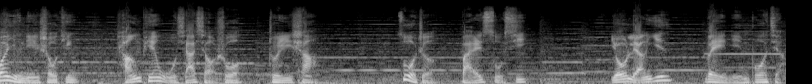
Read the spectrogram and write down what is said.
欢迎您收听长篇武侠小说《追杀》，作者白素熙，由良音为您播讲。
